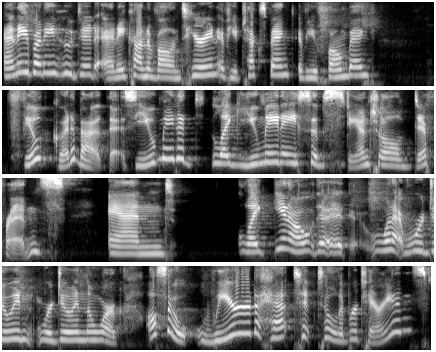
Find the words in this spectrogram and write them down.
anybody who did any kind of volunteering, if you text banked, if you phone banked, feel good about this. You made a like you made a substantial difference. And like, you know, whatever we're doing, we're doing the work. Also, weird hat tip to libertarians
